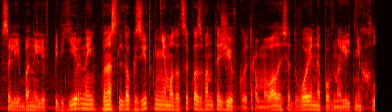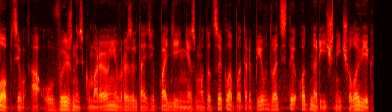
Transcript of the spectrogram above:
в селі Банилів Підгірний. Внаслідок зіткнення мотоцикла з вантажівкою травмувалися двоє неповнолітніх хлопців. А у Вижницькому районі в результаті падіння з мотоцикла потерпів 21-річний чоловік.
